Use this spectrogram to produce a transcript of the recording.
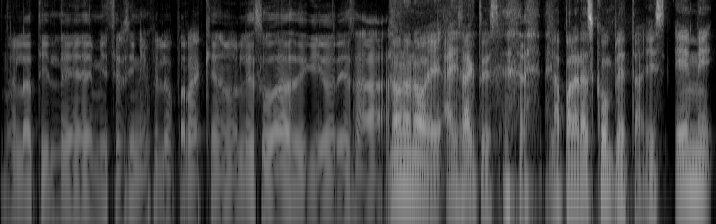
La tilde de Mr. Cinefilo para que no le suba seguidores a... No, no, no, eh, exacto. Es, la palabra es completa. Es M-I-S-T-E-R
